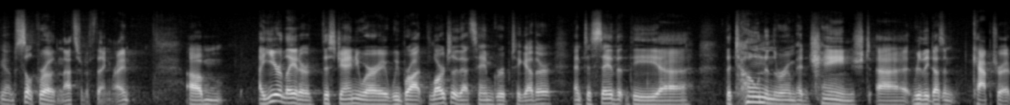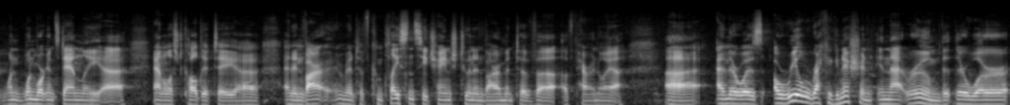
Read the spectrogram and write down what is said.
you know, Silk Road and that sort of thing, right? Um, A year later, this January, we brought largely that same group together. And to say that the uh, the tone in the room had changed uh, really doesn't capture it. One Morgan Stanley uh, analyst called it a, an environment of complacency changed to an environment of paranoia. And there was a real recognition in that room that there were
